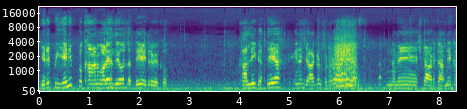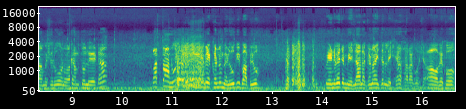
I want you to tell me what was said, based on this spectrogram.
ਜਿਹੜੇ ਪੀਜੇ ਨਹੀਂ ਪਖਾਣ ਵਾਲੇ ਹੁੰਦੇ, ਉਹ ਲੱਦੇ ਆ ਇੱਧਰ ਵੇਖੋ। ਖਾਲੀ ਗੱਤੇ ਆ, ਇਹਨਾਂ ਨੂੰ ਜਾ ਕੇ ਸੁੱਟਣਾ। ਨਵੇਂ ਸਟਾਰਟ ਕਰਨੇ, ਕੰਮ ਸ਼ੁਰੂ ਹੋਣ ਵਾਲਾ। ਕੰਮ ਤੋਂ ਲੇਟ ਆ। ਪਰ ਤੁਹਾਨੂੰ ਤਾਂ ਚੀਜ਼ ਵੇਖਣ ਨੂੰ ਮਿਲੂਗੀ ਬਾਬਿਓ। ਪਿੰਡ ਵਿੱਚ ਮੇਲਾ ਲੱਗਣਾ, ਇੱਧਰ ਲਿਖਿਆ ਸਾਰਾ ਕੁਝ ਆਹ ਵੇਖੋ,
